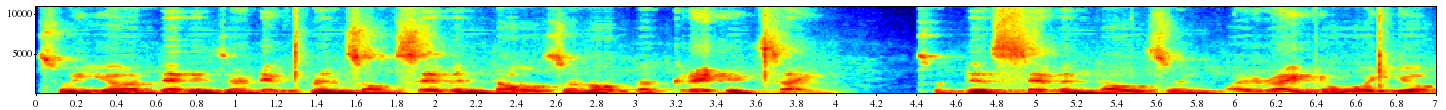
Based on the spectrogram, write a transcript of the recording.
So here there is a difference of 7,000 on the credit side. So this 7,000 I write over here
